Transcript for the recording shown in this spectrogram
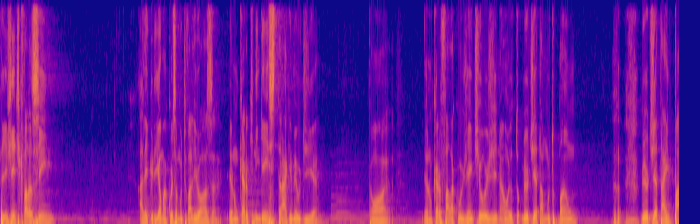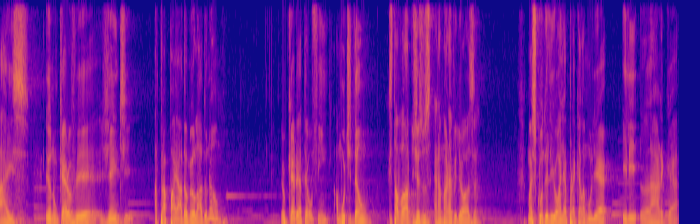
Tem gente que fala assim: alegria é uma coisa muito valiosa. Eu não quero que ninguém estrague meu dia. Então, ó, eu não quero falar com gente hoje, não. Tô, meu dia está muito bom. meu dia está em paz eu não quero ver gente atrapalhada ao meu lado, não. Eu quero ir até o fim. A multidão que estava ao lado de Jesus era maravilhosa. Mas quando ele olha para aquela mulher, ele larga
